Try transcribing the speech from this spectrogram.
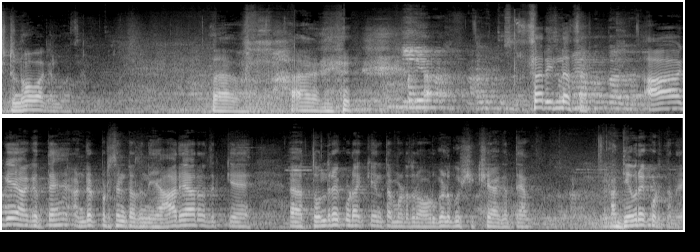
ಎಷ್ಟು ನೋವಾಗಲ್ವಾ ಸರ್. ಸರ್ ಇಲ್ಲ ಸರ್. ಹಾಗೇ ಆಗುತ್ತೆ ಹಂಡ್ರೆಡ್ ಪರ್ಸೆಂಟ್ ಅದನ್ನು ಯಾರ್ಯಾರು ಅದಕ್ಕೆ ತೊಂದರೆ ಕೊಡೋಕ್ಕೆ ಅಂತ ಮಾಡಿದ್ರು ಅವ್ರಗಳಿಗೂ ಶಿಕ್ಷೆ ಆಗುತ್ತೆ. ಆ ದೇವರೇ ಕೊಡ್ತಾನೆ.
